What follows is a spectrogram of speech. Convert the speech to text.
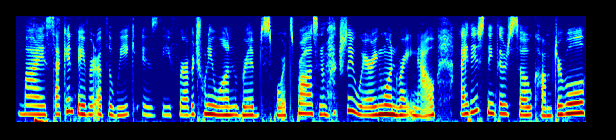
My second favorite of the week is the Forever 21 ribbed sports bras, and I'm actually wearing one right now. I just think they're so comfortable.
